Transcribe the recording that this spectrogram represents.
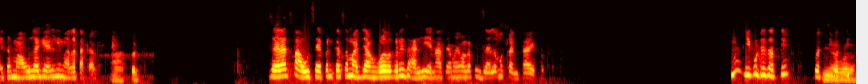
तर माऊला घ्यायला नाही मला टाकाल. हा चल. जराच पाऊस आहे पण कसं माझी आंघोळ वगैरे झाली आहे ना त्यामुळे मला भिजायला मग कंटाळा येतो. ही? कुठे जाते? वरती या वरती. बरं.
